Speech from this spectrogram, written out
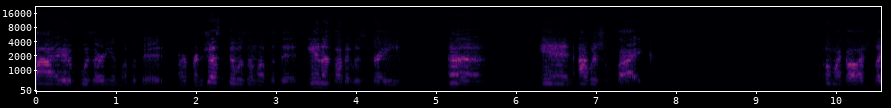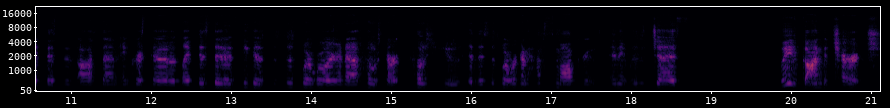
I was already in love with it. Our friend Jessica was in love with it. Anna thought it was great. Um, and I was just like, oh my gosh, like this is awesome. And Chris goes, like this is, he goes, this is where we're gonna host our host youth, and this is where we're gonna have small groups. And it was just, we've gone to church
